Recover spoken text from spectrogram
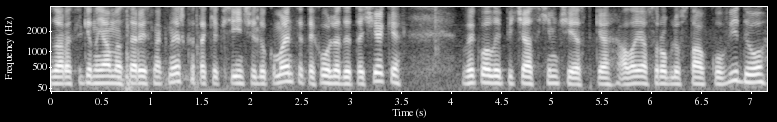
Зараз тільки наявна сервісна книжка, так як всі інші документи, техогляди та чеки виклали під час хімчистки. Але я зроблю вставку в відео,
